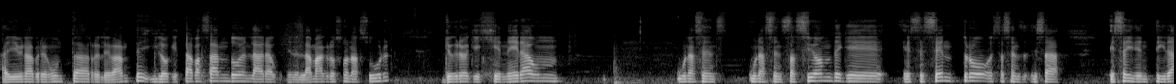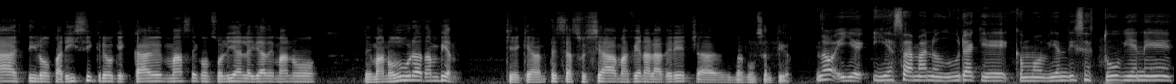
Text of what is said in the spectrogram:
hay una pregunta relevante y lo que está pasando en la, en la macro zona sur, yo creo que genera un, una, una sensación de que ese centro, esa, esa, esa identidad estilo Parisi, creo que cada vez más se consolida en la idea de mano, de mano dura también. Que, que, antes se asociaba más bien a la derecha en algún sentido. No, y, y esa mano dura que, como bien dices tú, viene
